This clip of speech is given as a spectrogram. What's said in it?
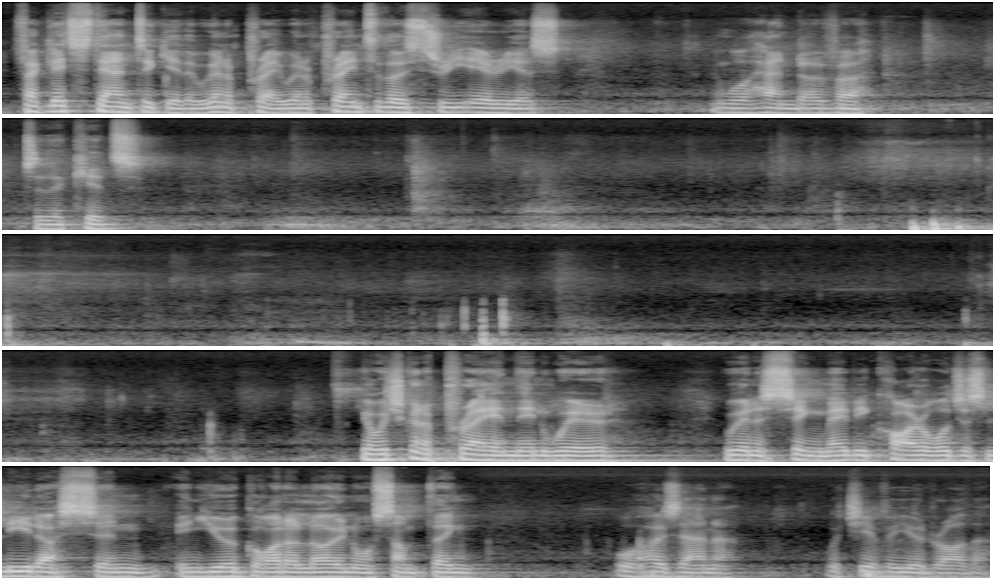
In fact, let's stand together. We're going to pray. We're going to pray into those three areas, and we'll hand over to the kids. Yeah, we're just going to pray and then we're, we're going to sing. Maybe Cara will just lead us in, in You Are God Alone or something, or Hosanna, whichever you'd rather.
